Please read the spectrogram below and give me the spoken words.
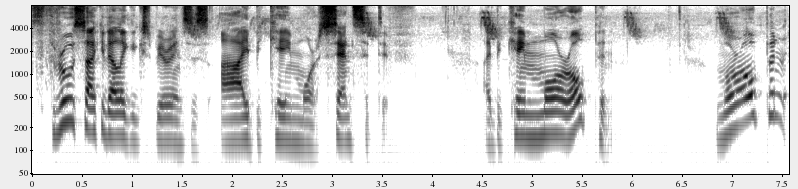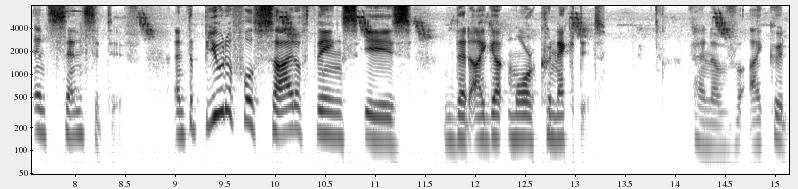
Through psychedelic experiences, I became more sensitive. I became more open. More open and sensitive. And the beautiful side of things is that I got more connected. Kind of, I could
